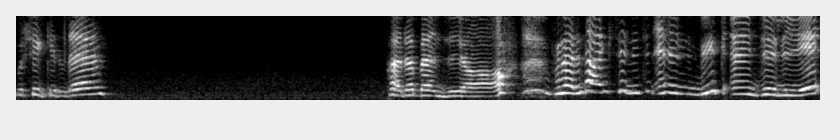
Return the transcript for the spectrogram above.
Bu şekilde. Para bence ya. Bunların hangisi senin için en büyük önceliğin?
